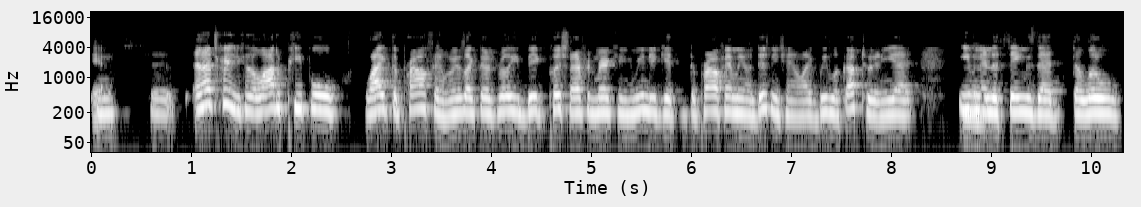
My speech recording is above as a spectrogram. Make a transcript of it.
Yeah. Shit. And that's crazy because a lot of people like the Proud Family. It's like there's really big push in the African American community to get the Proud Family on Disney Channel. Like we look up to it, and yet even Mhm. in the things that the little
